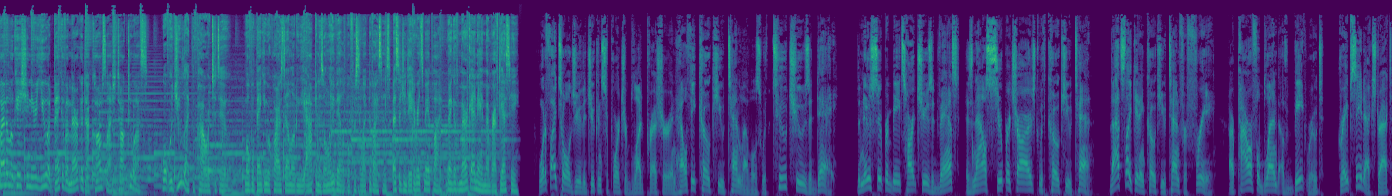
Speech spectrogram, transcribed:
Find a location near you at bankofamerica.com slash talk to us. What would you like the power to do? Mobile banking requires downloading the app and is only available for select devices. Message and data rates may apply. Bank of America and a member FDIC. What if I told you that you can support your blood pressure and healthy CoQ10 levels with two chews a day? The new SuperBeets Heart Chews Advanced is now supercharged with CoQ10. That's like getting CoQ10 for free. Our powerful blend of beetroot, grapeseed extract,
